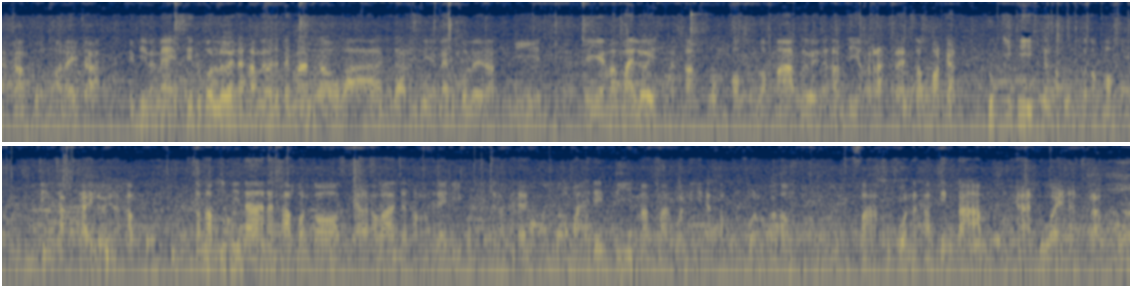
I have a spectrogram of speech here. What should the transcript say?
นะครับผมมาลัยจากพี่ๆแม่ๆเอซีทุกคนเลยนะครับไม่ว่าจะเป็นม่านเต้าหวานจากพี่ๆแม่ๆทุกคนเลยนะครับมีเยอะแยะมากมายเลยนะครับผมขอบคุณมากๆเลยนะครับที่ยังรักและสปอร์ตกันทุก EP นะครับผมก็ต้องขอขอบคุณจริงๆจากใจเลยนะครับผมสำหรับ EP หน้านะครับบอลก็สัญญานะครับว่าจะทำให้ได้ดีกว่านี้จะทำให้ได้ออกมาให้ได้ดีมากๆกว่านี้นะครับกคนก็ต้องฝากทุกคนนะครับติดตามผลงานด้วยนะครับผม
